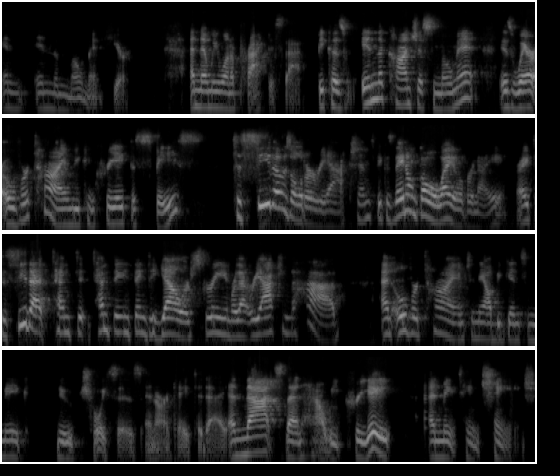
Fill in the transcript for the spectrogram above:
in in the moment here. And then we want to practice that because in the conscious moment is where over time we can create the space to see those older reactions because they don't go away overnight, right? To see that tempted, tempting thing to yell or scream or that reaction to have, and over time to now begin to make new choices in our day to day. And that's then how we create and maintain change.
